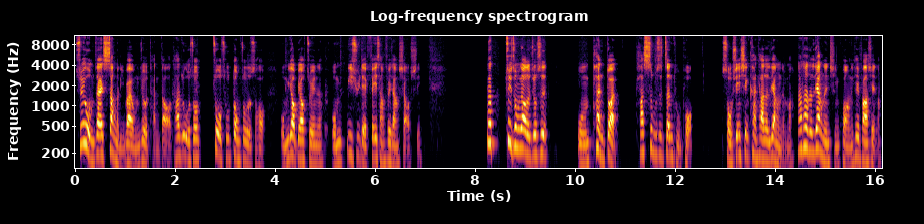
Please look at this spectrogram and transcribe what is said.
所以我们在上个礼拜我们就有谈到，它如果说做出动作的时候，我们要不要追呢？我们必须得非常非常小心。那最重要的就是我们判断它是不是真突破，首先先看它的量能嘛。那它的量能情况，你可以发现啊，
